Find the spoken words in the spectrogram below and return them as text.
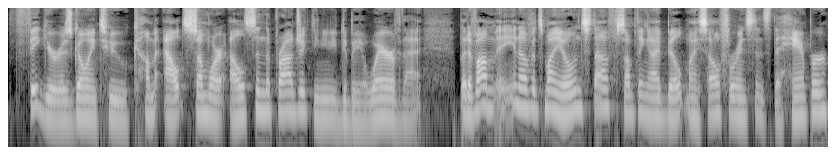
figure is going to come out somewhere else in the project and you need to be aware of that. But if i'm you know if it's my own stuff something i built myself for instance the hamper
